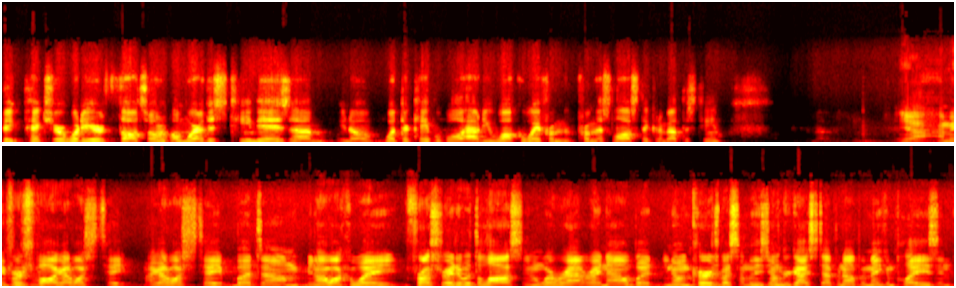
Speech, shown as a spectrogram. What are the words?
big picture, what are your thoughts on, on where this team is? Um, you know, what they're capable of? How do you walk away from from this loss thinking about this team? Yeah, I mean, first of all, I got to watch the tape. I got to watch the tape. But, um, you know, I walk away frustrated with the loss and where we're at right now, but, you know, encouraged by some of these younger guys stepping up and making plays. And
